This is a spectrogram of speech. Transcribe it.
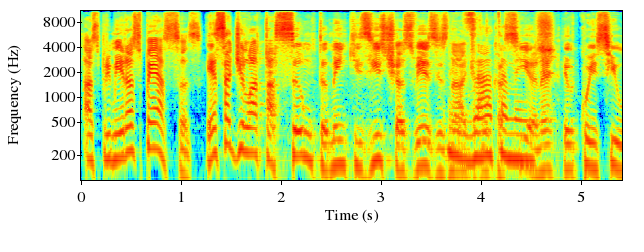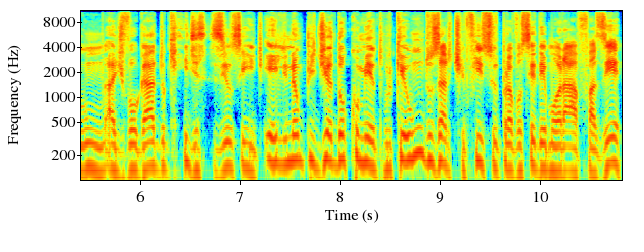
as primeiras peças. Essa dilatação também que existe às vezes na advocacia, Exatamente. né? Eu conheci um advogado que dizia o seguinte: ele não pedia documento, porque um dos artifícios para você demorar a fazer,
